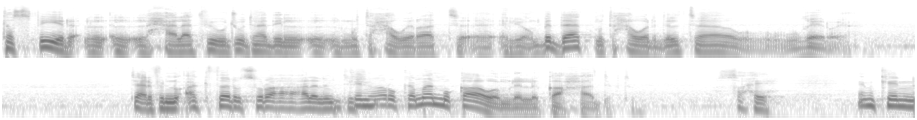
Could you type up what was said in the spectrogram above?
تصفير الحالات في وجود هذه المتحورات اليوم بالذات متحور دلتا وغيره يعني. تعرف أنه أكثر سرعة على الانتشار وكمان مقاوم للقاحات دكتور. صحيح. يمكن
